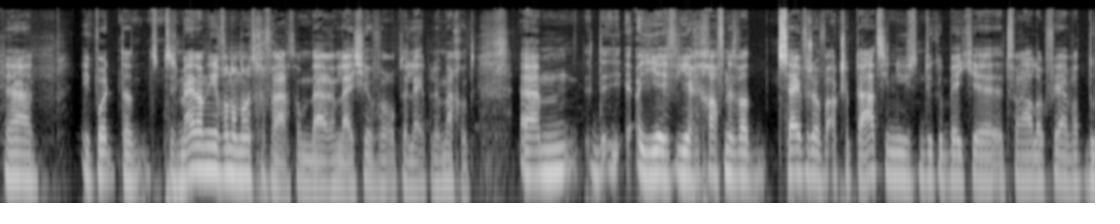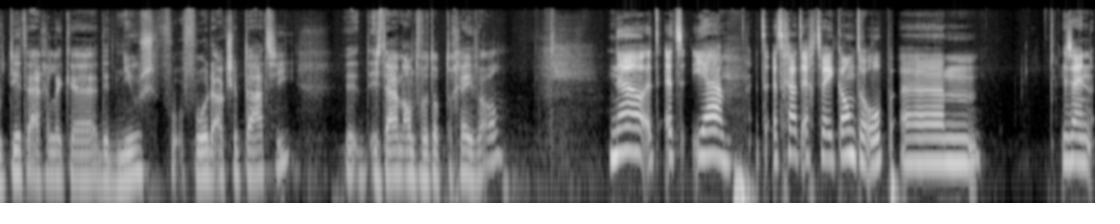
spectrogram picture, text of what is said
Ja, ik word, dat, het is mij dan in ieder geval nog nooit gevraagd om daar een lijstje voor op te lepelen. Maar goed, um, de, je, je gaf net wat cijfers over acceptatie. Nu is het natuurlijk een beetje het verhaal ook van ja, wat doet dit eigenlijk, uh, dit nieuws voor, voor de acceptatie? Is daar een antwoord op te geven al? Nou, het, het, ja, het, het gaat echt twee kanten op. Um, er zijn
